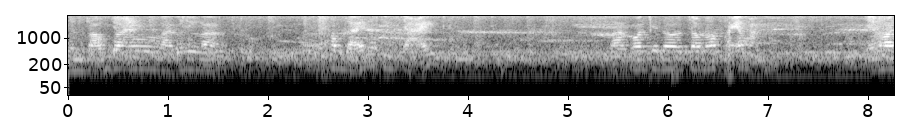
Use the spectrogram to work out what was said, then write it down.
mình trộn cho ăn là coi như là ờ, không để nó tiêu chảy. Là coi cho nó cho nó khỏe mạnh. Vậy thôi.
